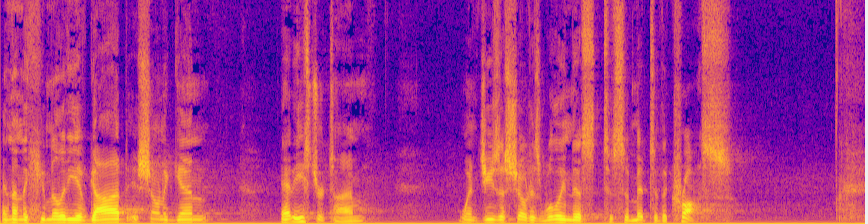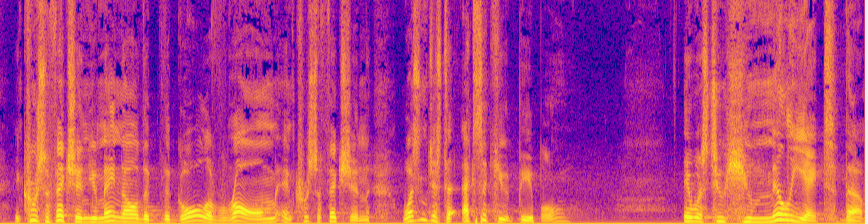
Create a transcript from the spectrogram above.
And then the humility of God is shown again at Easter time when Jesus showed his willingness to submit to the cross. In crucifixion, you may know that the goal of Rome in crucifixion wasn't just to execute people, it was to humiliate them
